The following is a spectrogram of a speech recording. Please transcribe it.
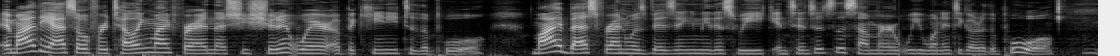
Am I the asshole for telling my friend that she shouldn't wear a bikini to the pool? My best friend was visiting me this week, and since it's the summer, we wanted to go to the pool. Hmm.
